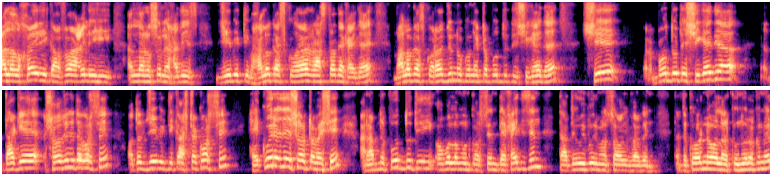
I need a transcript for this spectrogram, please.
আলাল খৈরি কাফা আলিহি আল্লাহ রসুলের হাদিস, যে ব্যক্তি ভালো কাজ করার রাস্তা দেখায় দেয়, ভালো কাজ করার জন্য কোন একটা পদ্ধতি শিখাই দেয়, সে পদ্ধতি শিখাই দেয়া, তাকে সহযোগিতা করছে, অতএব যে ব্যক্তি কাজটা করছে হ্যাঁ কইরা যে সবটা পাইছে, আর আপনি পদ্ধতি অবলম্বন করছেন, দেখাই দিচ্ছেন তাতে ওই পরিমাণ সবই পাবেন। তাতে কর্ণওয়ালার কোনো রকমের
